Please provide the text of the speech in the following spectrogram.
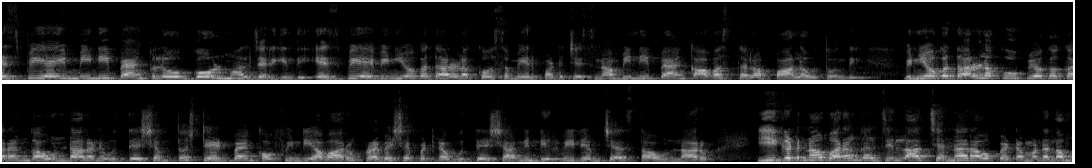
ఎస్బీఐ మినీ బ్యాంకులో గోల్మాల్ జరిగింది. ఎస్బీఐ వినియోగదారుల కోసం ఏర్పాటు చేసిన మినీ బ్యాంక్ అవస్థల పాలవుతోంది. వినియోగదారులకు ఉపయోగకరంగా ఉండాలనే ఉద్దేశంతో స్టేట్ బ్యాంక్ ఆఫ్ ఇండియా వారు ప్రవేశపెట్టిన ఉద్దేశాన్ని నిర్వీర్యం చేస్తా ఉన్నారు. ఈ ఘటన వరంగల్ జిల్లా చెన్నారావుపేట మండలం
